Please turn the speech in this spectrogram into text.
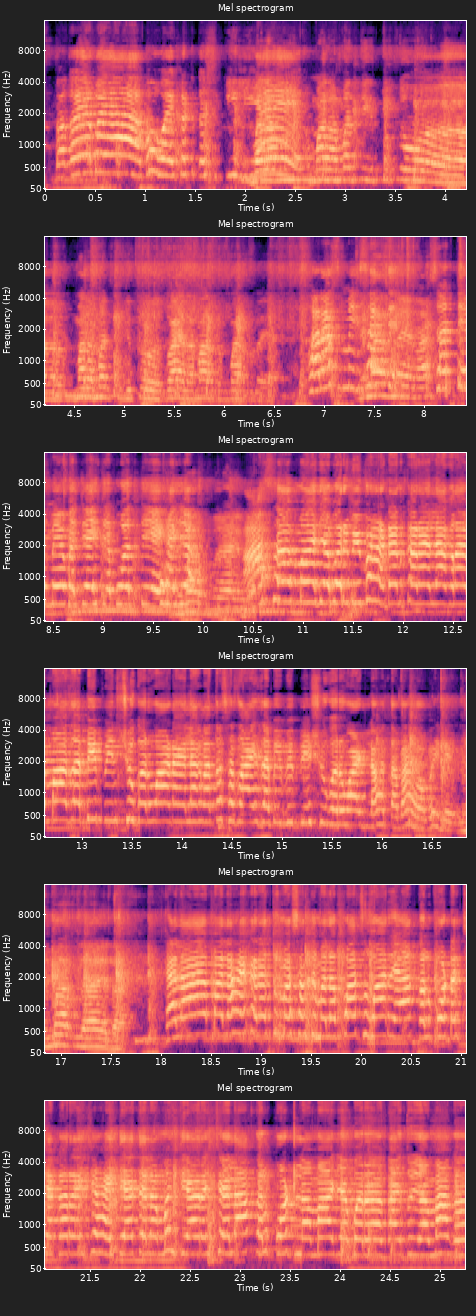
बघा या बाया भोवय कट कशी केली मला आहे मला म्हणते की तू तू अं, मला म्हणते की तू बायला मारतो मारलाय खरंच मी येणार सत्य नाही ना? सत्यमेव जयते बोलते ह्याच्या येणार नाही ना? असं माझ्यावर मी भांडण करायला लागलाय माझा बीपी शुगर वाढायला लागला तसंच आईचा बी बीपी शुगर वाढला होता भावा बहिणी मी मारलं ह्याला मला हे करा तुम्हाला सांगते मला पाच वारे अक्कलकोटाच्या करायच्या आहे त्या त्याला म्हणते अरे चला अक्कलकोटला माझ्या बरं काय तुझ्या माग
